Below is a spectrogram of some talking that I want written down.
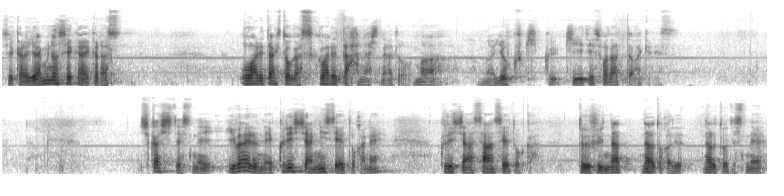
それから闇の世界から追われた人が救われた話など、まあ、まあ、よく聞く聞いて育ったわけです。しかしですねいわゆるねクリスチャン2世とかねクリスチャン3世とかというふうになるとかでなるとですね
